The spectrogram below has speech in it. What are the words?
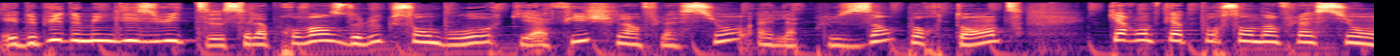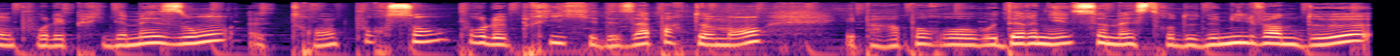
Et depuis 2018, c'est la province de Luxembourg qui affiche l'inflation la plus importante. 44% d'inflation pour les prix des maisons, 30% pour le prix des appartements. Et par rapport au dernier semestre de 2022,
